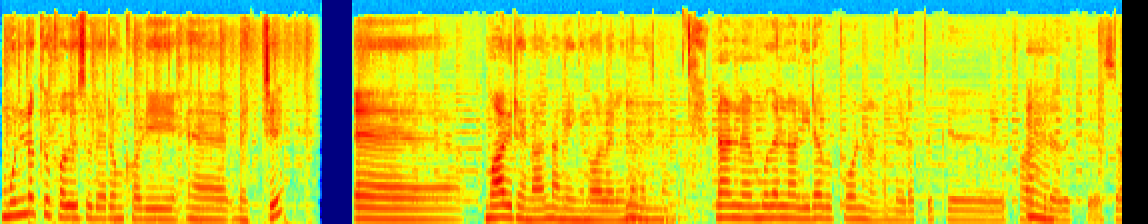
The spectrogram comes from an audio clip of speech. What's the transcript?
முன்னுக்கு பொது சுடரும் கொடி வச்சு மாவீர நாள் நாங்கள் இங்கே. வந்தாங்க நான் முதல் நாள் இரவு போனேன் அந்த இடத்துக்கு பார்க்குறதுக்கு ஸோ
